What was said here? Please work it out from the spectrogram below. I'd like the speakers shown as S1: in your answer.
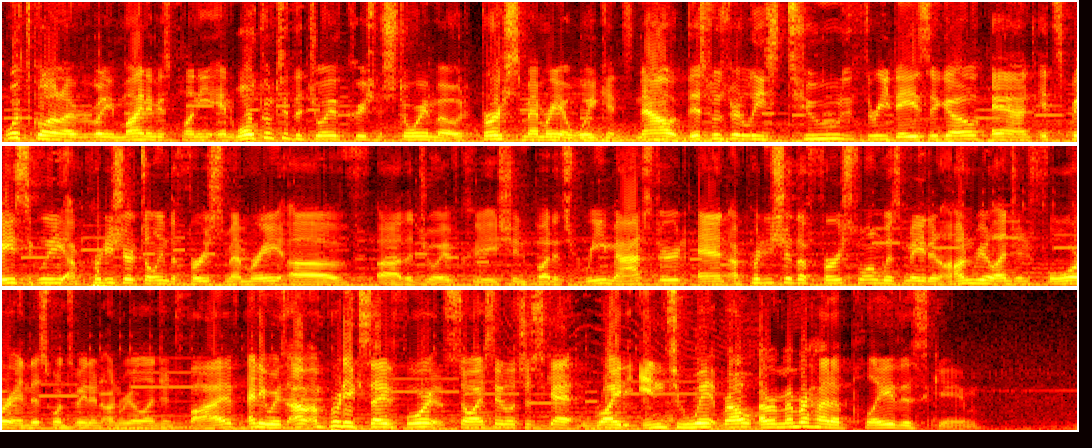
S1: What's going on everybody, my name is Plenty and welcome to the Joy of Creation story mode, First Memory Awakens. Now, this was released two to three days ago and it's basically, I'm pretty sure it's only the first memory of uh, the Joy of Creation, but it's remastered and I'm pretty sure the first one was made in Unreal Engine 4 and this one's made in Unreal Engine 5. Anyways, I'm, I'm pretty excited for it, so I say let's just get right into it, bro. I remember how to play this game.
